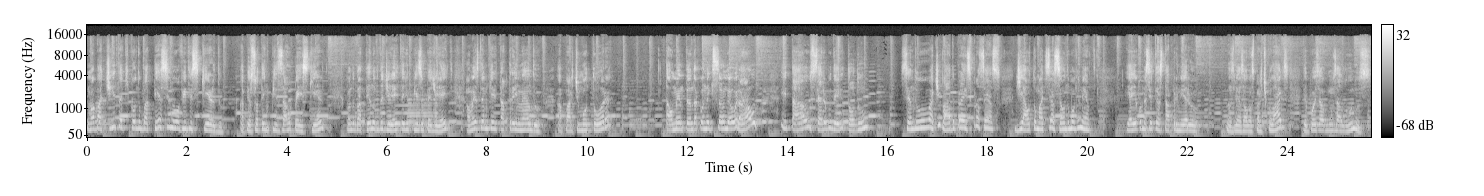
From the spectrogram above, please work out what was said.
uma batida que quando batesse no ouvido esquerdo, a pessoa tem que pisar o pé esquerdo. Quando bater no ouvido direito, ele pisa o pé direito. Ao mesmo tempo que ele está treinando a parte motora, tá aumentando a conexão neural e tá o cérebro dele todo sendo ativado para esse processo de automatização do movimento. E aí eu comecei a testar primeiro nas minhas aulas particulares, depois alguns alunos,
